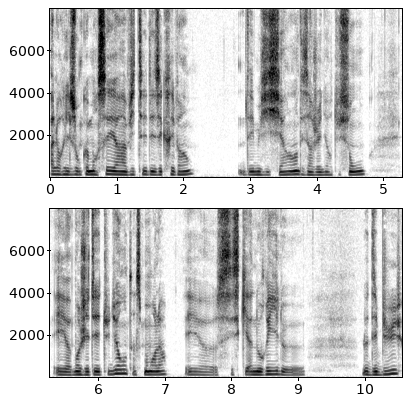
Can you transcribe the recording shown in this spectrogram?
Alors ils ont commencé à inviter des écrivains, des musiciens, des ingénieurs du son. Et euh, moi j'étais étudiante à ce moment-là. Et euh, c'est ce qui a nourri le, début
